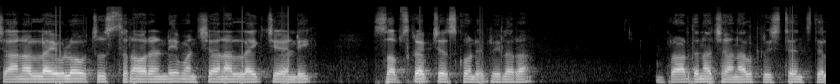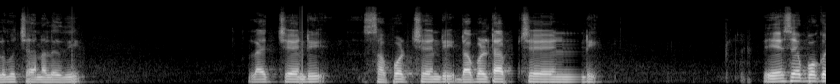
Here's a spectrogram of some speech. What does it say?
ఛానల్ లైవ్లో చూస్తున్నవారండి మన ఛానల్ లైక్ చేయండి సబ్స్క్రైబ్ చేసుకోండి ప్రియులరా. ప్రార్థన ఛానల్ క్రిస్టియన్స్ తెలుగు ఛానల్ ఇది. లైక్ చేయండి సపోర్ట్ చేయండి డబుల్ ట్యాప్ చేయండి. ఏసేపు ఒక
